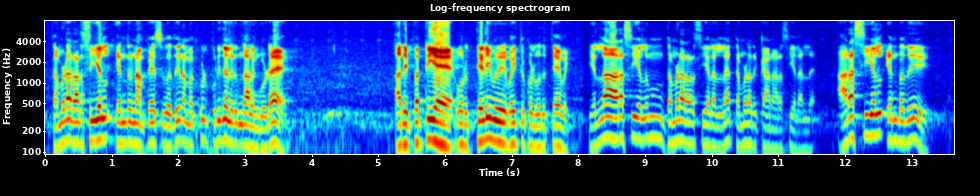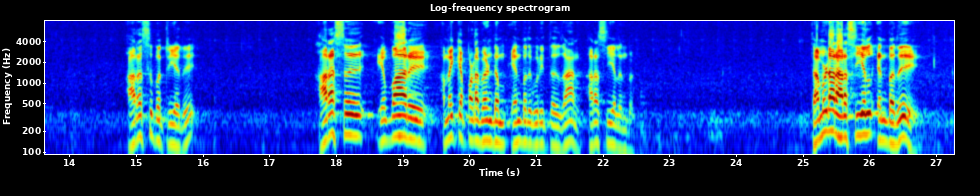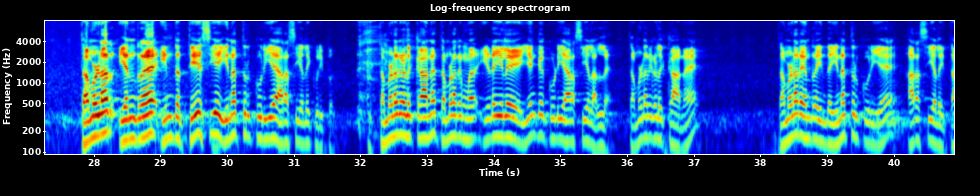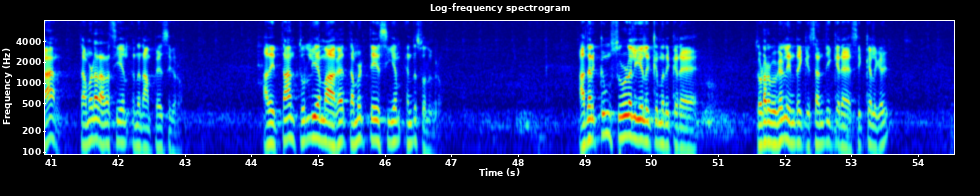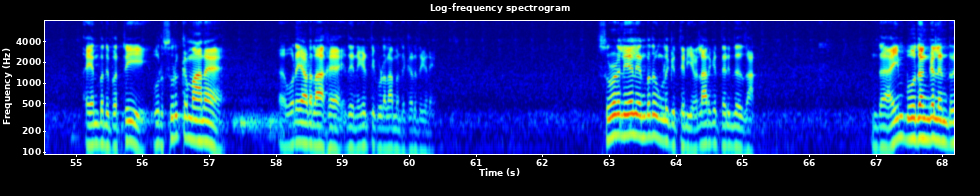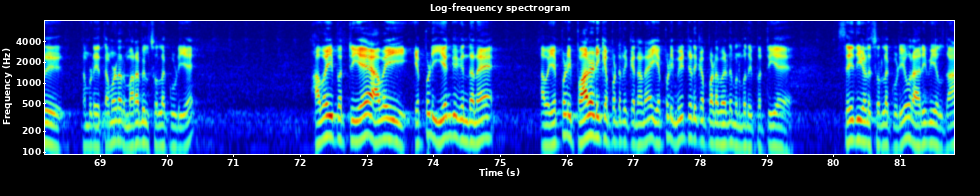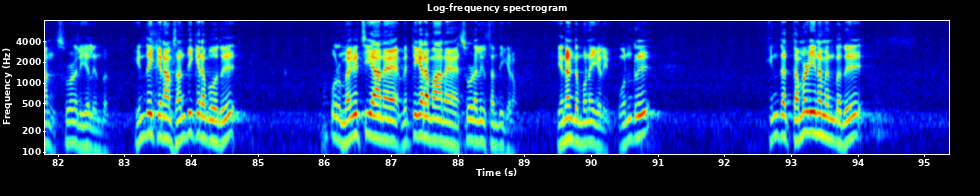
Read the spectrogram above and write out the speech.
தமிழர் அரசியல் என்று நாம் பேசுவது நமக்குள் புரிதல் இருந்தாலும் கூட அதை பற்றிய ஒரு தெளிவு வைத்துக்கொள்வது தேவை. எல்லா அரசியலும் தமிழர் அரசியல் அல்ல தமிழருக்கான அரசியல் அல்ல. அரசியல் என்பது அரசு பற்றியது. அரசு எவ்வாறு அமைக்கப்பட வேண்டும் என்பது குறித்தது தான் அரசியல் என்பது. தமிழர் அரசியல் என்பது தமிழர் என்ற இந்த தேசிய இனத்திற்குரிய அரசியலை குறிப்பது. தமிழர்களுக்கான தமிழர் இடையிலே இயங்கக்கூடிய அரசியல் அல்ல. தமிழர்களுக்கான தமிழர் என்ற இந்த இனத்திற்குரிய அரசியலைத்தான் தமிழர் அரசியல் என்று நாம் பேசுகிறோம். அதைத்தான் துல்லியமாக தமிழ்த் தேசியம் என்று சொல்கிறோம் அதற்கும் சூழலியலுக்கும் இருக்கிற தொடர்புகள் இன்றைக்கு சந்திக்கிற சிக்கல்கள் என்பது பற்றி ஒரு சுருக்கமான உரையாடலாக இதை நிகழ்த்தி கொள்ளலாம் என்று கருதுகிறேன். சூழலியல் என்பது உங்களுக்கு தெரியும் எல்லாருக்கும் தெரிந்தது தான். இந்த ஐம்பூதங்கள் என்று நம்முடைய தமிழர் மரபில் சொல்லக்கூடிய அவை பற்றிய அவை எப்படி இயங்குகின்றன அவை எப்படி பாழடிக்கப்பட்டிருக்கின்றன எப்படி மீட்டெடுக்கப்பட வேண்டும் என்பதை பற்றிய செய்திகளை சொல்லக்கூடிய ஒரு அறிவியல் தான் சூழலியல் என்பது. இன்றைக்கு நாம் சந்திக்கிற போது ஒரு மகிழ்ச்சியான வெற்றிகரமான சூழலில் சந்திக்கிறோம். இரண்டு முனைகளில். ஒன்று இந்த தமிழினம் என்பது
